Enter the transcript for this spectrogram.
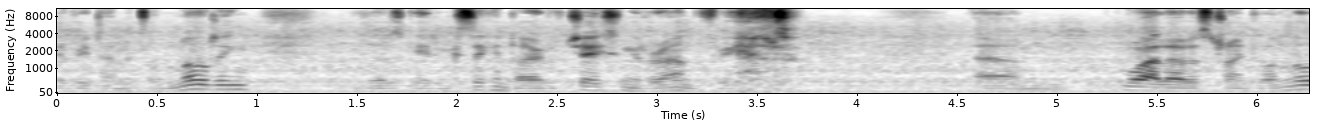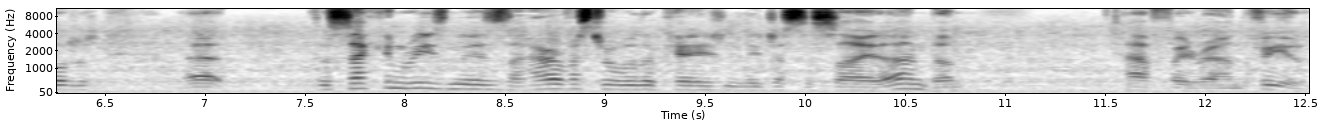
every time it's unloading, because I was getting sick and tired of chasing it around the field um, while I was trying to unload it. Uh, the second reason is the harvester will occasionally just decide, I'm done, halfway around the field.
